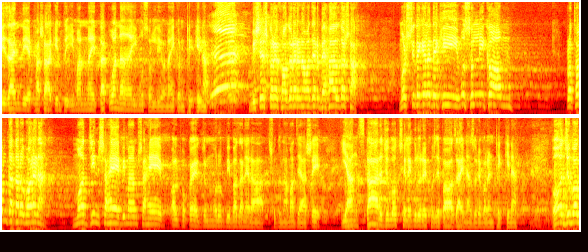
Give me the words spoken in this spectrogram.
ডিজাইন দিয়ে ঠাসা কিন্তু ইমান নাই তাকওয়া নাই মুসল্লিও নাই কোন ঠিক কিনা? বিশেষ করে ফজরের নামাজের বেহাল দশা। মসজিদে গেলে দেখি মুসল্লি কম। প্রথম কাতারও ভরে না। মজ্জিন সাহেব ইমাম সাহেব অল্প কয়েকজন মুরব্বী বাজানের রাত শুধু নামাজে আসে। ইয়াং স্টার যুবক ছেলেগুলোরে খুঁজে পাওয়া যায় না জোরে বলেন ঠিক কিনা? ও যুবক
